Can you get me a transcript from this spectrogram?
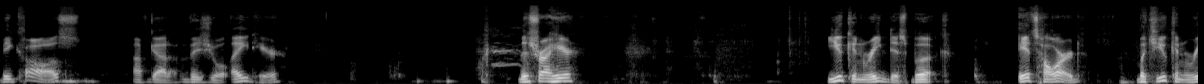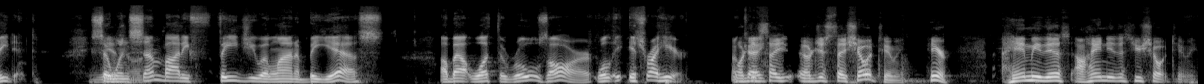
because I've got a visual aid here. This right here. You can read this book. It's hard, but you can read it. So when hard. somebody feeds you a line of BS about what the rules are, well, it's right here. Or Okay. just say, or just say, show it to me. Here, hand me this. I'll hand you this. You show it to me.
